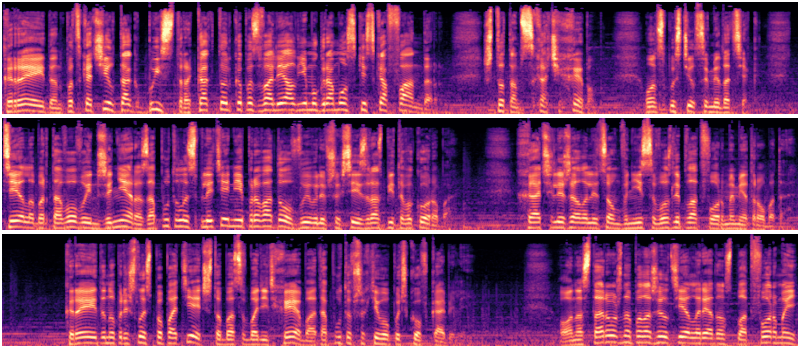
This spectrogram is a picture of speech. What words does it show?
Крейден подскочил так быстро, как только позволял ему громоздкий скафандр. Что там с Хачи Хэбом? Он спустился в медотсек. Тело бортового инженера запуталось в плетении проводов, вывалившихся из разбитого короба. Хач лежала лицом вниз возле платформы медробота. Крейдену пришлось попотеть, чтобы освободить Хэба от опутавших его пучков кабелей. Он осторожно положил тело рядом с платформой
